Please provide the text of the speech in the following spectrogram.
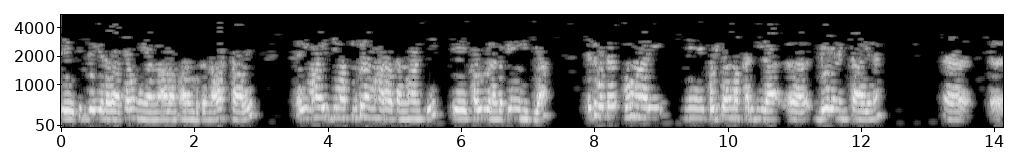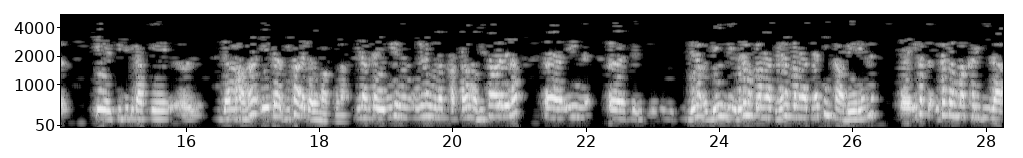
ඒ සිට දෙවියලා කැවුම් යන ආරම්භ කරන අවස්ථාවේ ඒ මහ ඉදිමත් මුතුන් මහරහතන් වහන්සේ ඒ කවුරු ළඟ පෙනී හිටියා එතකොට කොහොම හරි මේ පොඩි කර්මයක් හරි දීලා බේරෙන හිතාගෙන ඒ කිසි ටිකක් ඒ දැම්මම ඒක විශාල කර්මයක් වුණා. ඊළඟට ඒ උගෙන උගෙන උන කර්ම විශාල වෙලා ඒ වෙන දෙන්නේ වෙනම ක්‍රමයක් වෙන ක්‍රමයක් නැති නිසා බේරෙන්න එක එක කර්මයක් හරි දීලා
